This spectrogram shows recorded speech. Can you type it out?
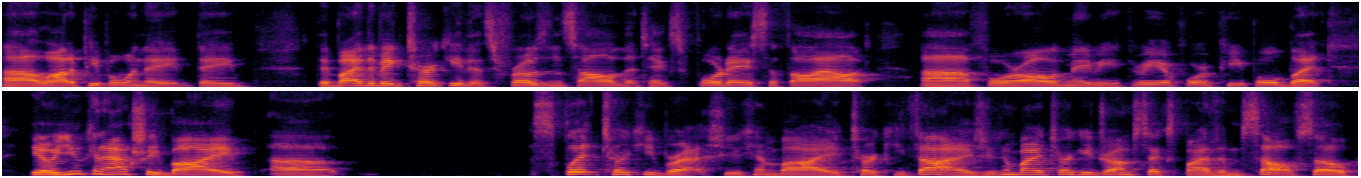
Uh, a lot of people when they they they buy the big turkey that's frozen solid that takes four days to thaw out uh, for all of maybe three or four people, but you know you can actually buy uh, split turkey breast. You can buy turkey thighs. You can buy turkey drumsticks by themselves. So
